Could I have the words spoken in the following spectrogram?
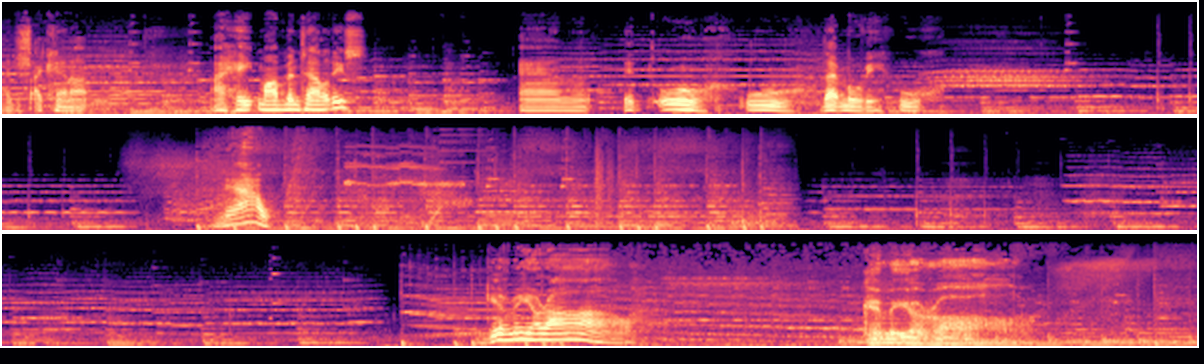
I just, I cannot. I hate mob mentalities. And it, ooh, ooh, that movie, ooh. Now! Give me your all. Give me your all.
